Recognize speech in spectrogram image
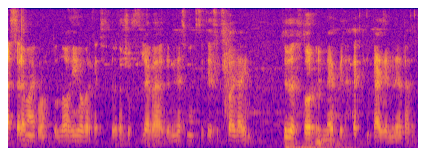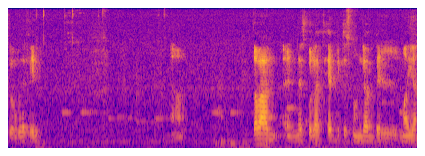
السلام عليكم ورحمة الله وبركاته. دلوقتي هنشوف لعبة جميلة اسمها Cities Skylines تقدر تختار ال map بتاعتك. انت عايز المدينة بتاعتك تبقى موجودة فين؟ آه طبعا الناس كلها تحب تسكن جنب المية.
